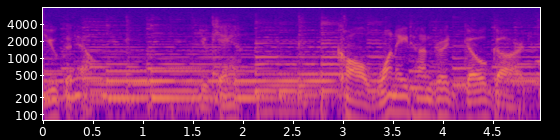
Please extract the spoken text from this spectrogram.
you could help, you can. Call 1-800-GO-GUARD.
